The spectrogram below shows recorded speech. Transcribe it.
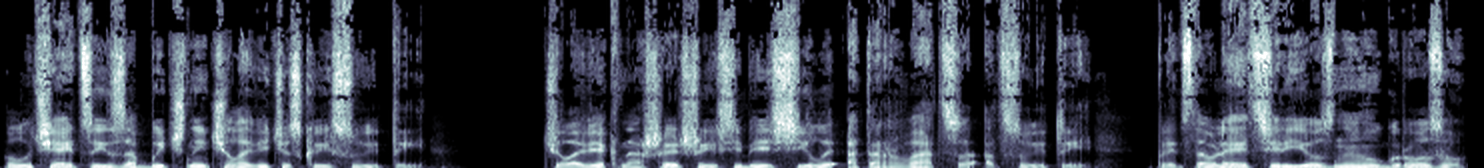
получается из обычной человеческой суеты — Человек, нашедший в себе силы оторваться от суеты, представляет серьезную угрозу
